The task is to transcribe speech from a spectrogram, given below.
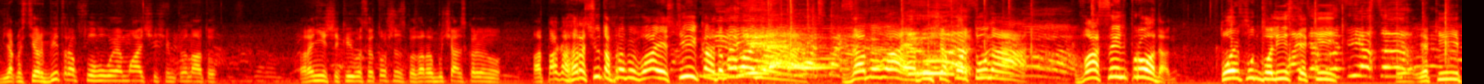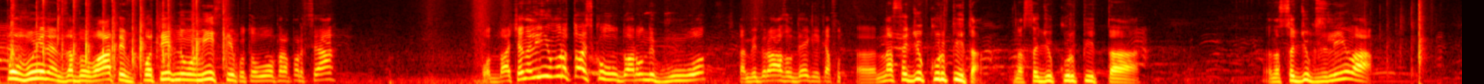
в якості арбітра обслуговує матчі чемпіонату. Раніше Києво-Святошинського, зараз Бучанського району. Атака Гарасюта пробиває, стійка, добивання! Забиває Буча Фортуна! Василь Продан. Той футболіст, який, який повинен забивати в потрібному місці кутового прапорця. Подача на лінію воротарського удару не було. Там відразу декілька фут... Е, Насадюк Курпіта. Насадюк Курпіта. Насадюк зліва.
